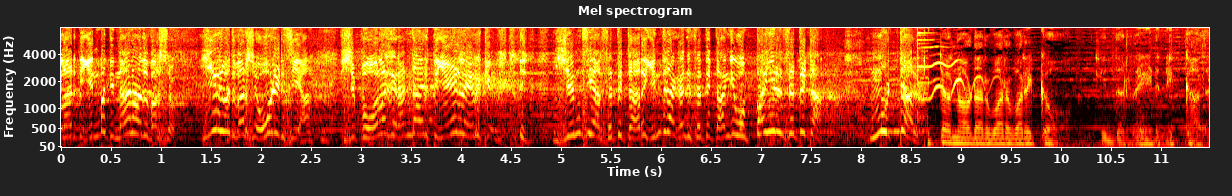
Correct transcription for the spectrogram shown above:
தொள்ளாயிரத்தி எண்பத்தி நாலாவது வருஷம் இருபது வருஷம் ஓடிடுச்சியா? இப்போ உலகம் ரெண்டாயிரத்தி ஏழுல இருக்கு. எம்ஜிஆர் செத்துட்டாரு இந்திரா காந்தி செத்துட்டாங்க உன் பையன் செத்துட்டான் முட்டாள். ரிட்டர்ன் ஆர்டர் வர வரைக்கும் இந்த ரெய்டு நிக்காது.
